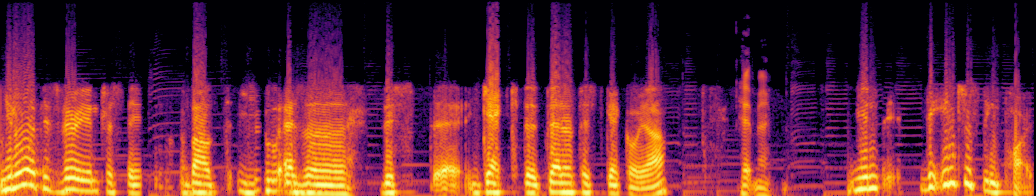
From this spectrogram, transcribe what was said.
you know what is very interesting about you as a this uh, gek, the therapist gecko, yeah? Hit me. you, the interesting part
